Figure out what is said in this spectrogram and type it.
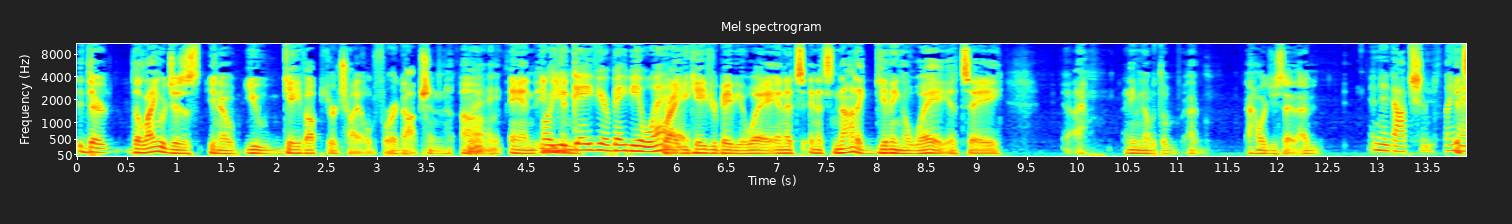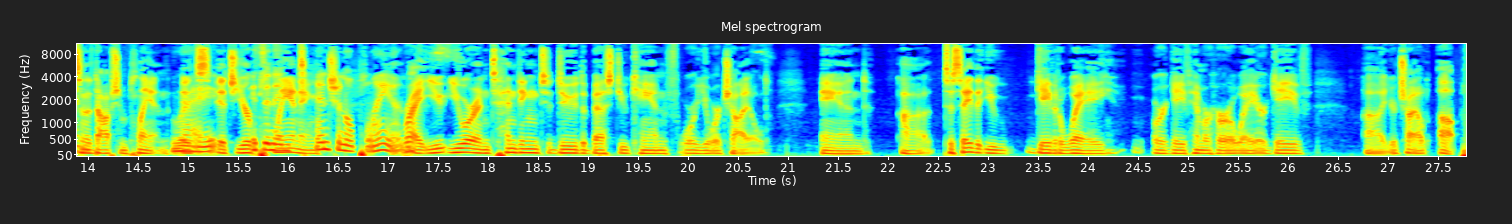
There, the language is, you know, you gave up your child for adoption, um, Right. and or you gave your baby away. right, you gave your baby away, and it's and it's not a giving away. It's a, I don't even know what the, uh, how would you say that? An adoption plan. It's an adoption plan. Right. It's it's you're it's planning. an intentional plan. Right. You you are intending to do the best you can for your child, and uh, to say that you gave it away, or gave him or her away, or gave uh, your child up.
